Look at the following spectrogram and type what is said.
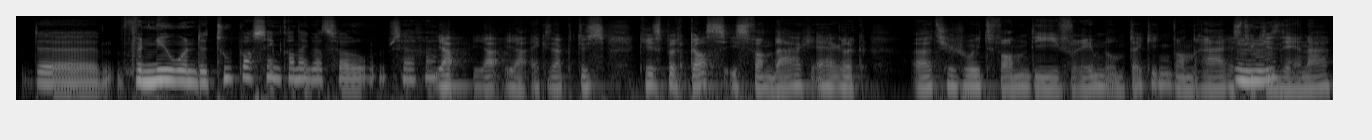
de vernieuwende toepassing, kan ik dat zo zeggen? Ja, ja, ja exact. Dus CRISPR-Cas is vandaag eigenlijk uitgegroeid van die vreemde ontdekking van rare mhm. stukjes DNA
